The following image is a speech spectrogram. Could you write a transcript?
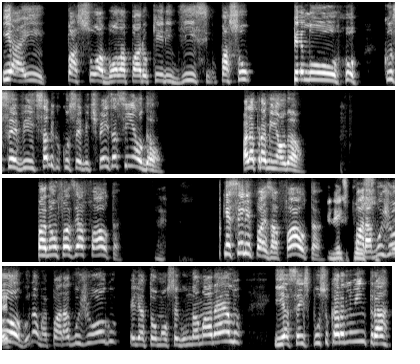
e aí passou a bola para o queridíssimo, passou pelo Kusevich. Sabe o que o Kusevich fez? Assim, Aldão. Olha para mim, Aldão. Para não fazer a falta. É. Porque se ele faz a falta, é parava o jogo. Não, mas parava o jogo, ele ia tomar o segundo amarelo, ia ser expulso, o cara não ia entrar.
